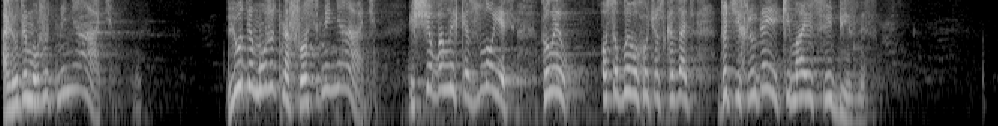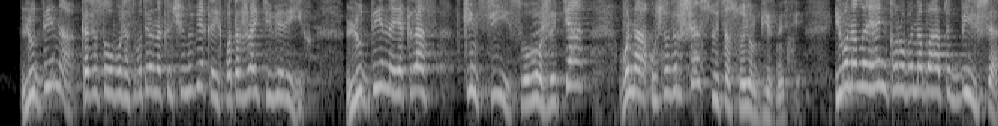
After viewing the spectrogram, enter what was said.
А люди можуть міняти. Люди можуть на щось міняти. І ще велике зло є, коли особливо хочу сказати до тих людей, які мають свій бізнес. Людина, каже Слово Боже, смотря на кончину віка, їх подражайте вірі їх. Людина якраз в кінці свого життя вона усовершенствується в своєму бізнесі, і вона легенько робить набагато більше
